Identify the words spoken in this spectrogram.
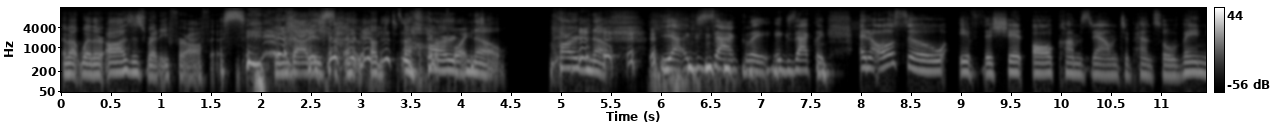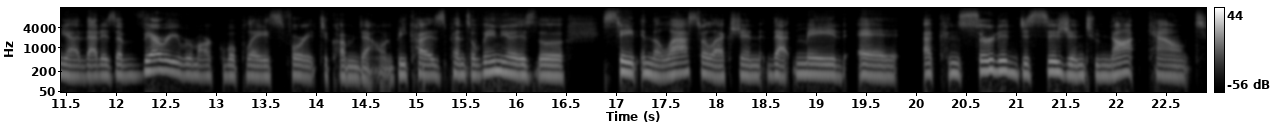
about whether Oz is ready for office. And that is a, a- a hard point. no. Hard no. yeah, exactly. Exactly. And also, if the shit all comes down to Pennsylvania, that is a very remarkable place for it to come down because Pennsylvania is the state in the last election that made a a concerted decision to not count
